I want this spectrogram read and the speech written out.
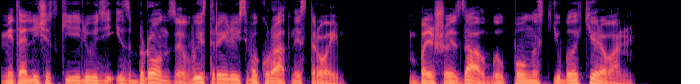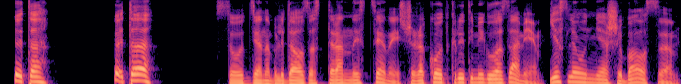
металлические люди из бронзы выстроились в аккуратный строй. Большой зал был полностью блокирован. «Это... это...» Содзя наблюдал за странной сценой с широко открытыми глазами. Если он не ошибался,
